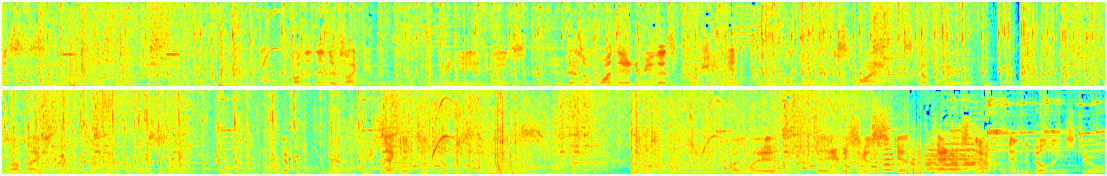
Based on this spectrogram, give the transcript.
this is helpful. Uh, other than there's like many enemies. There's a one enemy that's pushing it. It's destroying stuff too. So I'm not expecting something from this thing. Yep, we have a few seconds until this thing ends. By the way, the enemies just get Thanos snapped in the buildings too.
